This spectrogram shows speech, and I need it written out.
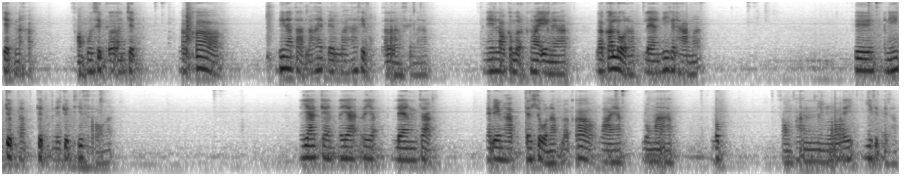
เจ็ดนะครับสองคูณสิบยกกำลังเจ็ดแล้วก็ที่หน้าตัดเราให้เป็นร้อยห้าสิบตารางเซนนะครับ อันนี้เรากำหนดขึ้นมาเองเลยครับ แล้วก็โหลดครับแรงที่กระทำอะคืออันนี้จุดครับจุดในจุดที่สองอะระยะแกนระยะระยะแรงจากแกนเองครับเป็นศูนย์ครับ แล้วก็ y ครับลงมาครับลบสองพันหนึ่งร้อยยี่สิบเอ็ดครับ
